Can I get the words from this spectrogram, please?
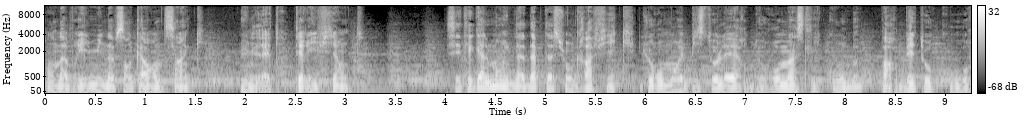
en avril 1945. Une lettre terrifiante. C'est également une adaptation graphique du roman épistolaire de Romain Slicombe par Betaucourt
